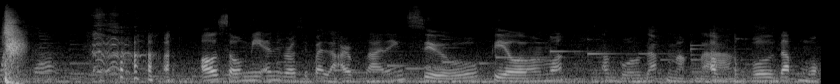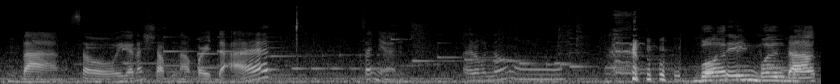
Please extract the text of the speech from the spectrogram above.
Shut up. Also, me and Rosie pala are planning to film A bulldog a mukbang. bulldog mukbang. So, we're gonna shop na for that. Saan yun? I don't know. Boting bulldog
